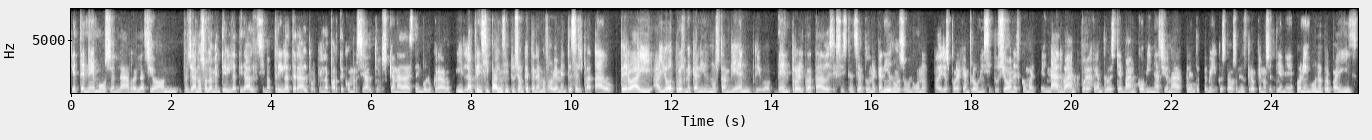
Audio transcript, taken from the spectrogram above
que tenemos en la relación, pues ya no solamente bilateral, sino trilateral, porque en la parte comercial, pues Canadá está involucrado. Y la principal institución que tenemos, obviamente, es el tratado, pero hay, hay otros mecanismos también, digo, dentro del tratado existen ciertos mecanismos, uno de ellos, por ejemplo, una institución es como el, el NatBank, por ejemplo, este banco binacional entre México y Estados Unidos, creo que no se tiene con ningún otro país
